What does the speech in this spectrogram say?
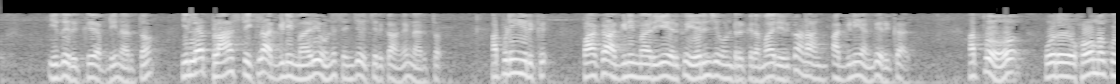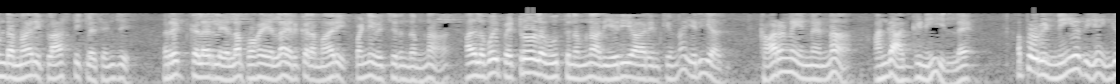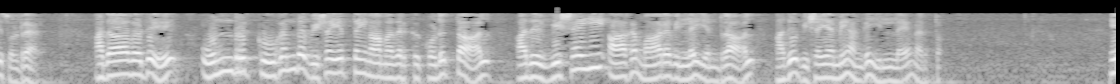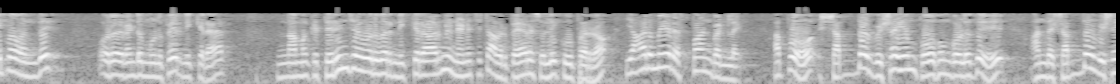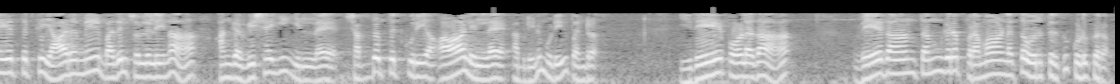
இது இருக்கு அப்படின்னு அர்த்தம். இல்ல பிளாஸ்டிக்ல அக்னி மாதிரி ஒன்னு செஞ்சு வச்சிருக்காங்கன்னு அர்த்தம். அப்படியும் இருக்கு. பார்க்க அக்னி மாதிரியே இருக்கும் எரிஞ்சு கொண்டிருக்கிற மாதிரி இருக்கும் ஆனா அக்னி அங்க இருக்காது. அப்போ ஒரு ஹோம குண்ட மாதிரி பிளாஸ்டிக்ல செஞ்சு ரெட் கலர்ல எல்லாம் புகையெல்லாம் இருக்கிற மாதிரி பண்ணி வச்சிருந்தோம்னா அதுல போய் பெட்ரோலை ஊத்துனோம்னா அது எரிய ஆரம்பிக்கும்னா எரியாது. காரணம் என்னன்னா அங்க அக்னி இல்லை. அப்போ ஒரு நியதியை இங்கு சொல்றார். அதாவது ஒன்றுக்கு உகந்த விஷயத்தை நாம் அதற்கு கொடுத்தால் அது விஷயி ஆக மாறவில்லை என்றால் அது விஷயமே அங்க இல்லைன்னு அர்த்தம். இப்ப வந்து ஒரு ரெண்டு மூணு பேர் நிக்கிறார். நமக்கு தெரிஞ்ச ஒருவர் நிக்கிறாருன்னு நினைச்சிட்டு அவர் பேரை சொல்லி கூப்பிடுறோம். யாருமே ரெஸ்பாண்ட் பண்ணல. அப்போ சப்த விஷயம் போகும் பொழுது அந்த சப்த விஷயத்துக்கு யாருமே பதில் சொல்லலைன்னா அங்க விஷயி இல்லை சப்தத்திற்குரிய ஆள் இல்லை அப்படின்னு முடிவு பண்றோம். இதே போலதான் வேதாந்தம்ங்கிற பிரமாணத்தை ஒருத்தருக்கு கொடுக்கிறோம்.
